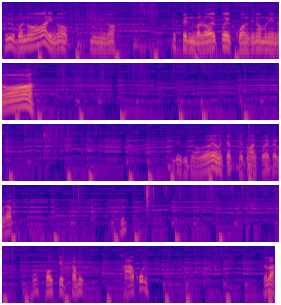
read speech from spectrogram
คือบ่เนาะนี่เนาะมือนี้เนาะจะเป็นบ่ร้อยกล้วยขวางสิเนาะมือนี้เนาะเด้อพี่น้องเอ้ยมาจับเขียดหน่อยซอยกันครับหึโอ้เขาติดตำขาคนเห็นล่ะ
